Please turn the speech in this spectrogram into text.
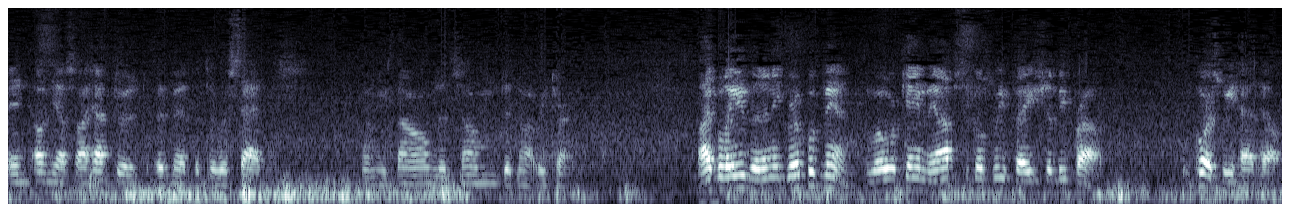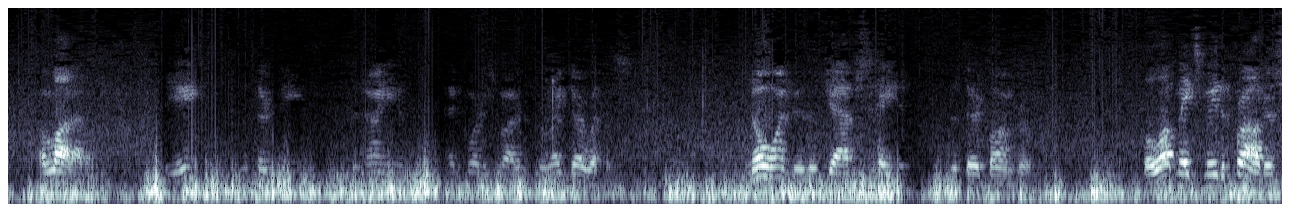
And oh yes, I have to admit that there was sadness when we found that some did not return. I believe that any group of men who overcame the obstacles we faced should be proud. Of course we had help, a lot of it. The 8th, the 13th, the 90th headquarters squadrons were right there with us. No wonder the Japs hated the 3rd Bomb Group. Well, what makes me the proudest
